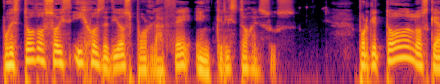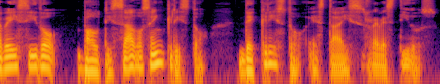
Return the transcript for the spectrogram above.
pues todos sois hijos de Dios por la fe en Cristo Jesús. Porque todos los que habéis sido bautizados en Cristo, de Cristo estáis revestidos.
